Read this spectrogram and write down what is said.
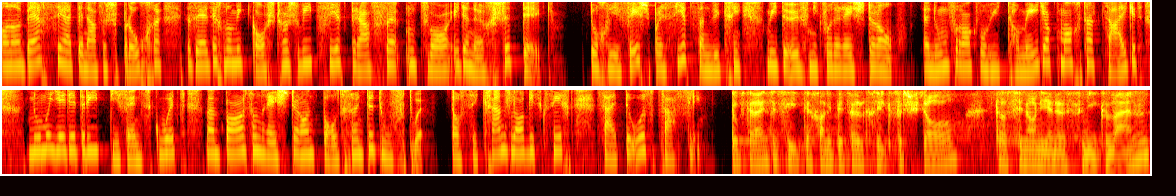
Alain Berset hat dann auch versprochen, dass er sich noch mit Gastra Schweiz wird treffen und zwar in den nächsten Tagen. Doch wie fest pressiert es dann wirklich mit der Öffnung der Restaurants? Eine Umfrage, die heute Media gemacht hat, zeigt, nur jede Dritte fände es gut, wenn Bars und Restaurants bald auftun könnten. Das ist kein Schlag ins Gesicht, sagt der Urs Pfäffli. Auf der einen Seite kann ich die Bevölkerung verstehen, dass sie noch nie eine Öffnung wollen.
